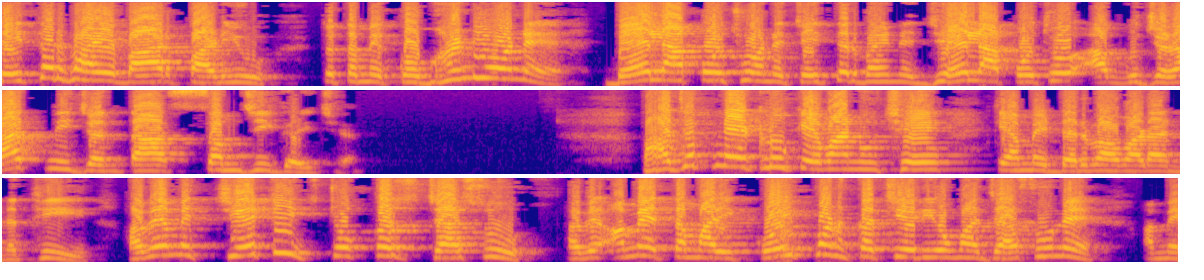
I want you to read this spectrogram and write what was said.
ચૈતરભાઈએ બહાર પાડ્યું, તો તમે કૌભાંડીઓને બેલ આપો છો અને ચૈતરભાઈને જેલ આપો છો, આ ગુજરાતની જનતા સમજી ગઈ છે. ભાજપને એટલું કહેવાનું છે કે અમે ડરવાવાળા નથી. હવે અમે ચેતી ચોક્કસ જાશું. હવે અમે તમારી કોઈ પણ કચેરીઓમાં જાશું ને, અમે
